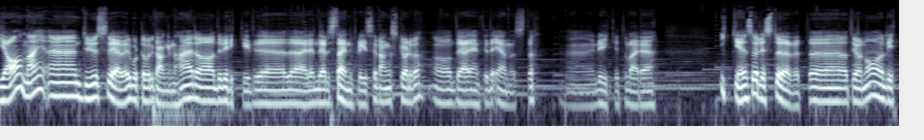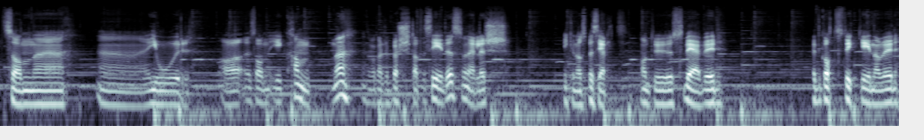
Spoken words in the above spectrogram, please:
Ja, nei, eh, du svever bortover gangen her, og det virker eh, Det er en del steinfliser langs gulvet, og det er egentlig det eneste. Eh, Det virker til å være ikke så veldig støvete at det gjør nå. Litt sånn eh, eh, jord og sånn i kantene. Det var kanskje børsta til sides, men ellers ikke noe spesielt. Og du svever et godt stykke innover.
